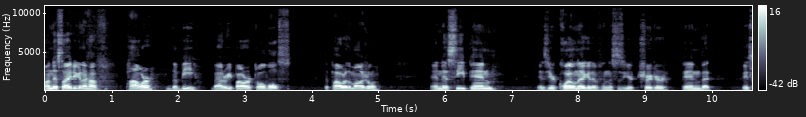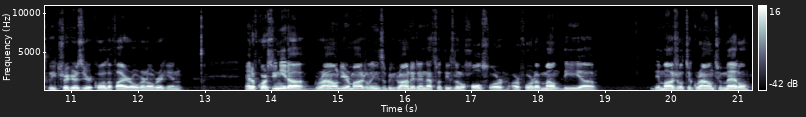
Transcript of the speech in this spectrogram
On this side, you're going to have power, the B, battery power, 12 volts, to power the module. And this C pin is your coil negative, and this is your trigger pin that basically triggers your coil to fire over and over again. And of course, you need a ground your module. It needs to be grounded, and that's what these little holes for are for to mount the uh, the module to ground to metal.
